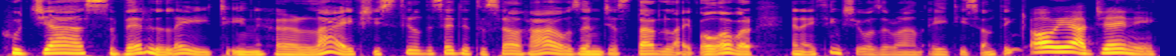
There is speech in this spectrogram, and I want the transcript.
who just very late in her life she still decided to sell house and just start life all over. And I think she was around eighty something. Oh yeah, Jenny.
